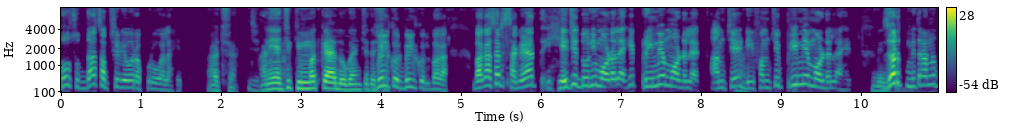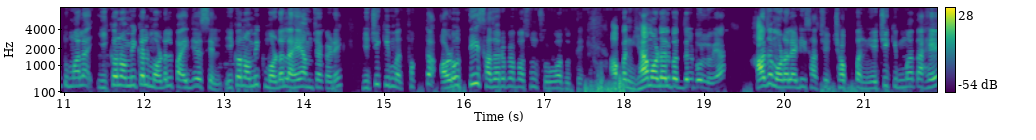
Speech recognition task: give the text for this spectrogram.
तो सुद्धा सबसिडीवर अप्रुव्हल आहे. अच्छा. आणि याची किंमत काय दोघांची बिलकुल बिलकुल. बघा बघा सर सगळ्यात हे जे दोन्ही मॉडेल आहे हे प्रीमियम मॉडेल आहेत. आमचे. डिफॉर्मचे प्रीमियम मॉडेल आहेत. जर मित्रांनो तुम्हाला इकॉनॉमिकल मॉडेल पाहिजे असेल इकॉनॉमिक मॉडेल आहे आमच्याकडे याची किंमत फक्त अडोतीस हजार रुपयापासून सुरुवात होते. आपण ह्या मॉडेलबद्दल बोलूया. हा जो मॉडेल आहे डी सातशे छप्पन याची किंमत आहे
